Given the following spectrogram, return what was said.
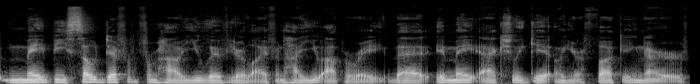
may be so different from how you live your life and how you operate that it may actually get on your fucking nerve.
